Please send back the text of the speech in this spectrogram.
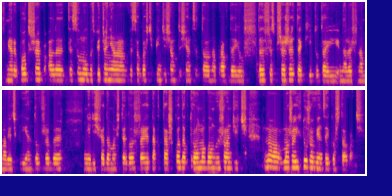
w miarę potrzeb, ale te sumy ubezpieczenia w wysokości 50 tysięcy to naprawdę już to już jest przeżytek i tutaj należy namawiać klientów, żeby mieli świadomość tego, że jednak ta szkoda, którą mogą wyrządzić, no może ich dużo więcej kosztować.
